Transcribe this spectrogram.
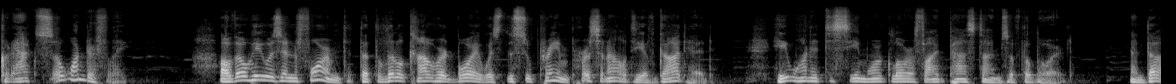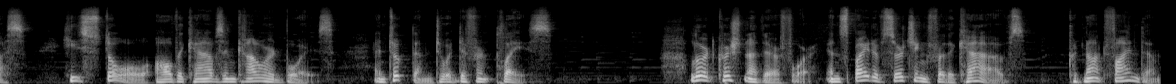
could act so wonderfully. Although he was informed that the little cowherd boy was the supreme personality of Godhead, he wanted to see more glorified pastimes of the Lord, and thus he stole all the calves and cowherd boys and took them to a different place. Lord Krishna, therefore, in spite of searching for the calves, could not find them,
